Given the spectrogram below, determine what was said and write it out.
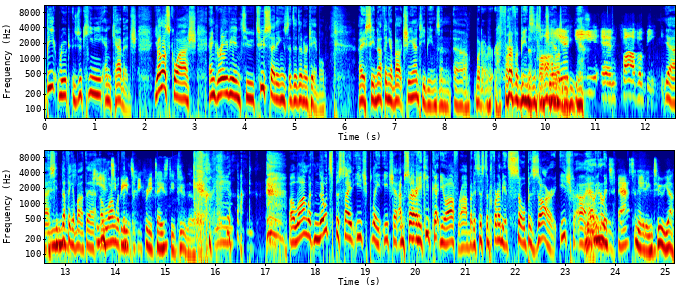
beetroot, zucchini, and cabbage, yellow squash, and gravy into two settings at the dinner table. I see nothing about Chianti beans and uh, whatever farva beans The and some fava Chianti. beans. Chianti and fava beans. Yeah, I see nothing about that. along with the, beans would be pretty tasty too, though. along with notes beside each plate. Each I'm sorry, I keep cutting you off, Rob, but it's just in front of me. It's so bizarre. Each uh, no, having no, the- it's fascinating too. Yeah.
